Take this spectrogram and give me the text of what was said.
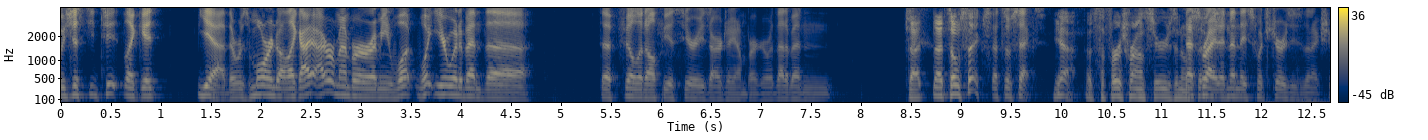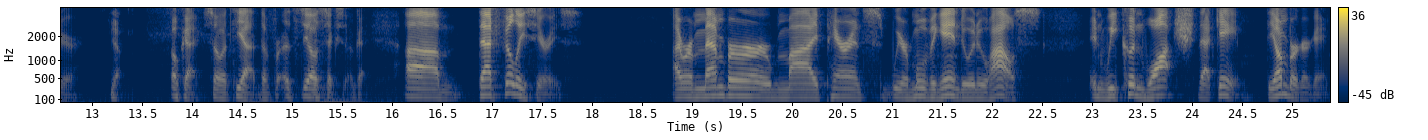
was just like it. Yeah, there was more into like I, I remember. I mean, what what year would have been the the Philadelphia series? RJ Umberger would that have been? that, that's 06. That's 06. yeah, that's the first round series in 06. That's right. And then they switched jerseys the next year. yeah. Okay, so it's yeah, the it's the 06. Okay, um, that Philly series. I remember my parents. We were moving into a new house, and we couldn't watch that game, the Umberger game.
